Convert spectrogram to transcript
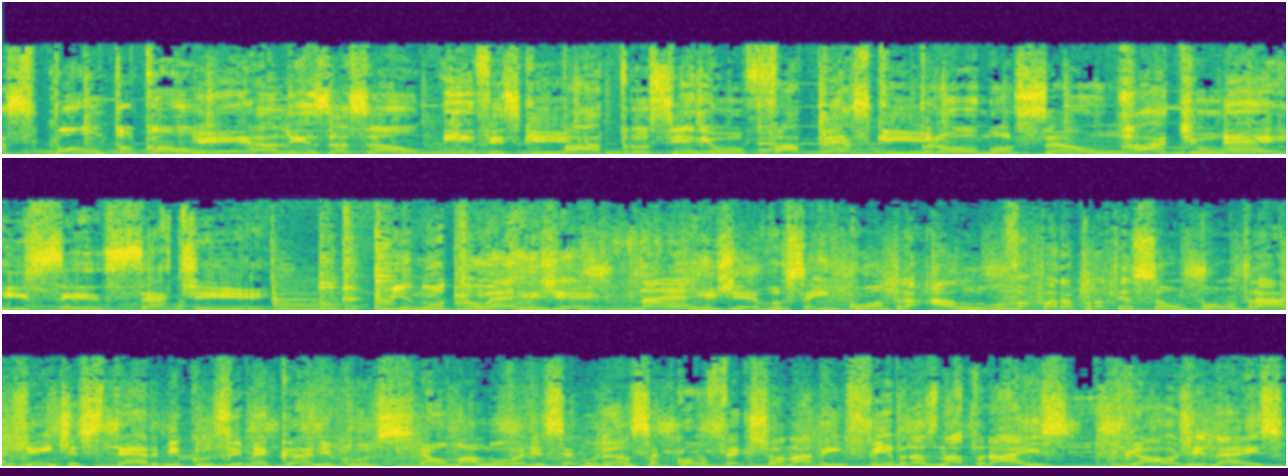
congress.com. Realização IFSC. Patrocínio FAPESC. Promoção Rádio RC7. Minuto RG. Na RG você encontra a luva para proteção contra agentes térmicos e mecânicos. É uma luva de segurança confeccionada em fibras naturais. Gauge 10,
